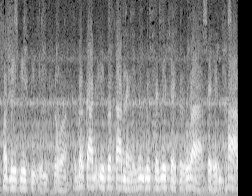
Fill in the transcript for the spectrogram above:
เพราะมีปีติอิ่มตัวแต่ประการอีกประการหนึ่งที่มีเป็นพิเศษก็คือว่าจะเห็นภาพ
